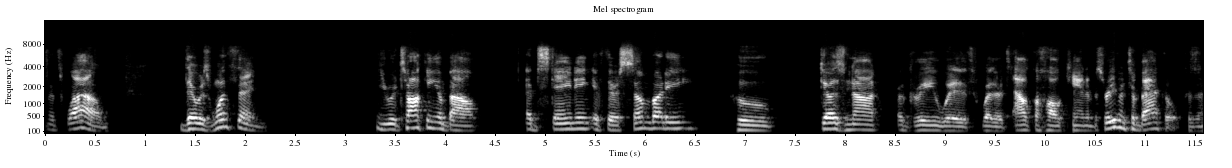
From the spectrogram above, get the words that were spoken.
That's wild. There was one thing you were talking about abstaining if there's somebody who does not agree with whether it's alcohol, cannabis, or even tobacco, because uh,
